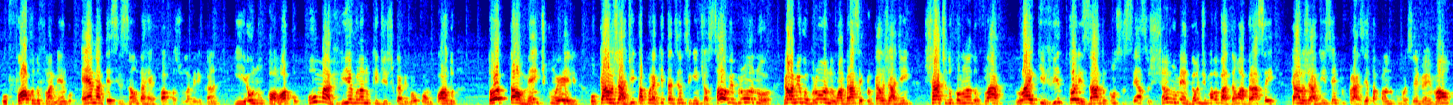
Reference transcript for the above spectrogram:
o foco do Flamengo é na decisão da Recopa Sul-Americana e eu não coloco uma vírgula no que disse o Gabigol, concordo totalmente com ele. O Carlos Jardim está por aqui, está dizendo o seguinte: ó, salve Bruno, meu amigo Bruno, um abraço aí para o Carlos Jardim, chat do Coluna do Fla, like vitorizado com sucesso, chama o Mengão de malvadão, um abraço aí, Carlos Jardim, sempre um prazer estar falando com você, meu irmão.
